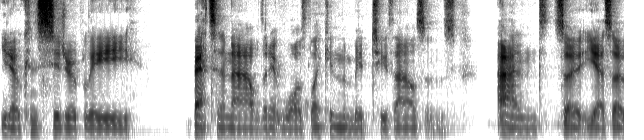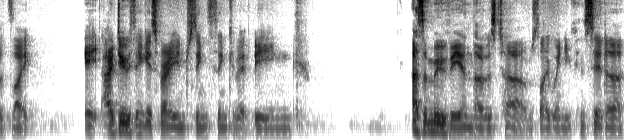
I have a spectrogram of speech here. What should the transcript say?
you know considerably better now than it was like in the mid 2000s and so yeah so like it, i do think it's very interesting to think of it being as a movie in those terms like when you consider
